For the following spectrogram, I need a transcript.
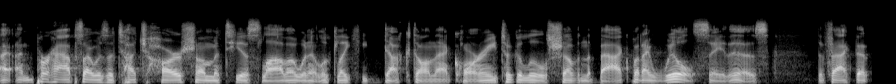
I, I, perhaps I was a touch harsh on Matias Laba when it looked like he ducked on that corner. He took a little shove in the back, but I will say this: the fact that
